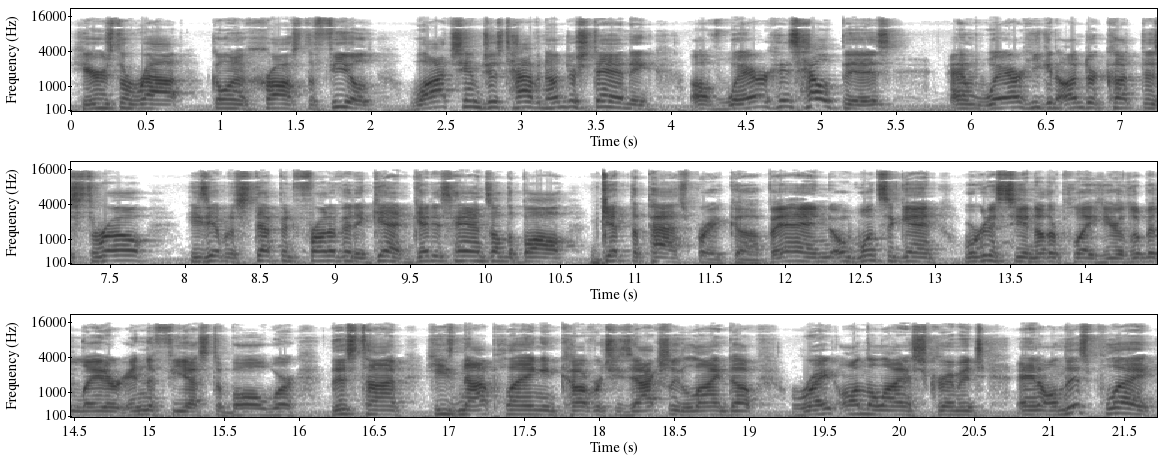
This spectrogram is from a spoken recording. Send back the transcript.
Here's the route going across the field. Watch him just have an understanding of where his help is and where he can undercut this throw. He's able to step in front of it again, get his hands on the ball, get the pass break up. And uh, once again, we're going to see another play here a little bit later in the Fiesta Bowl where this time he's not playing in coverage. He's actually lined up right on the line of scrimmage. And on this play,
